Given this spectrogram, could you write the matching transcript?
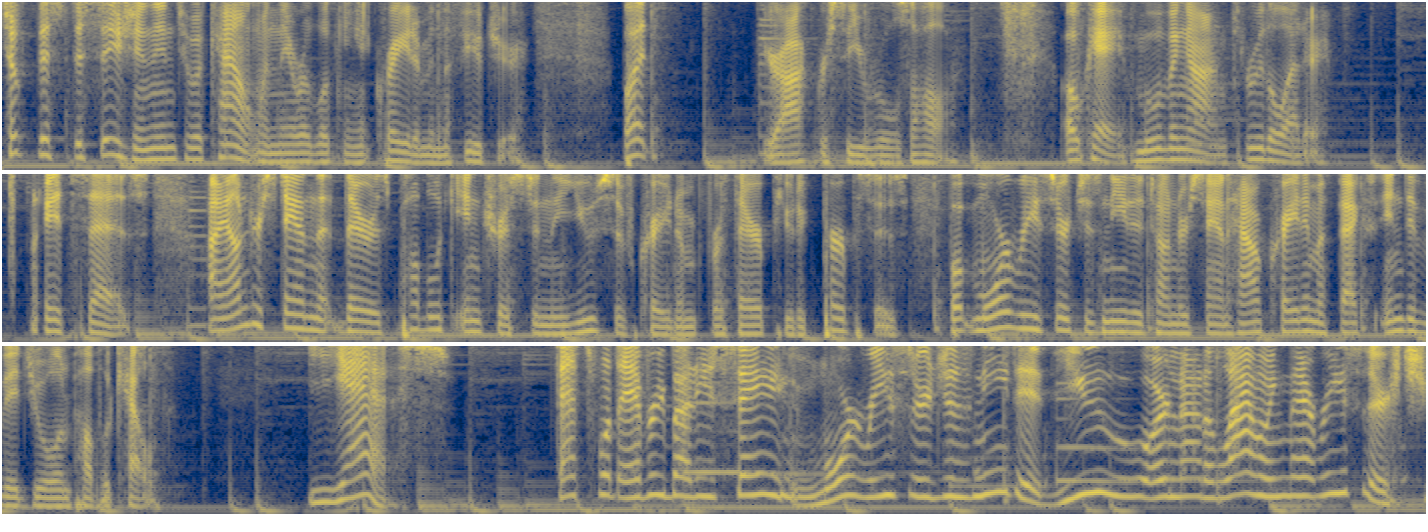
took this decision into account when they were looking at kratom in the future but Bureaucracy rules all. Okay, moving on through the letter. It says, I understand that there is public interest in the use of kratom for therapeutic purposes, but more research is needed to understand how kratom affects individual and public health. Yes, that's what everybody's saying. More research is needed. You are not allowing that research.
